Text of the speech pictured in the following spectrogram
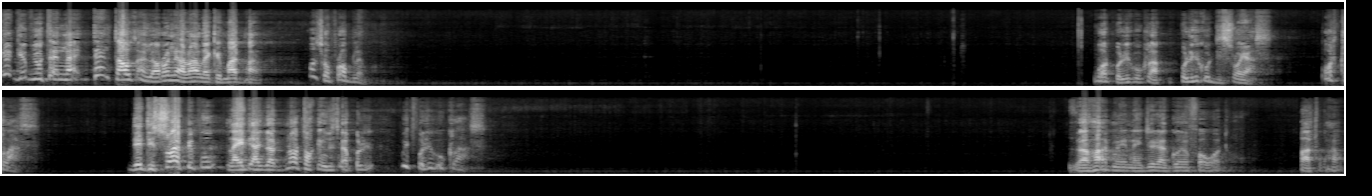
They give you 10,000, 10, you are running around like a madman. What's your problem? What political class? Political destroyers. What class? They destroy people like that. You are not talking to politi- which political class? You have heard me in Nigeria going forward. Part one.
